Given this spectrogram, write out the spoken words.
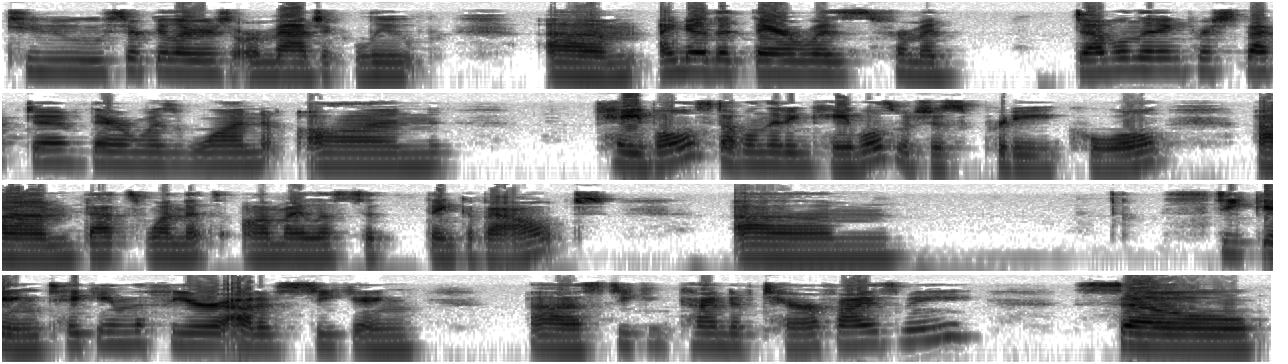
two circulars or magic loop. Um, I know that there was from a double knitting perspective, there was one on cables, double knitting cables, which is pretty cool. Um, that's one that's on my list to think about. Um, steeking, taking the fear out of steeking. Uh, steeking kind of terrifies me. So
